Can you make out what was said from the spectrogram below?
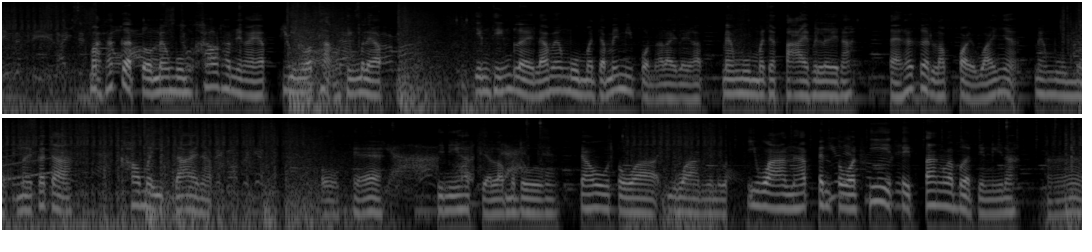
In the field. Take this มาถ้าเกิดตัวแมงมุมเข้าทำยังไงครับยิงรถถังทิ้งไปเลยครับยิงทิ้งไปเลยแล้วแมงมุมมันจะไม่มีผลอะไรเลยครับ แมงมุมมันจะตายไปเลยนะ แต่ถ้าเกิดเราปล่อยไว้เนี่ย แมงมุมเนี่ยมันก็จะเข้าเข้ามาอีกได้นะครับโอเค ทีนี้ครับเดี๋ยวเรามาดูเจ้าตัวอีวานกันดีกว่าอีวานนะครับ เป็นตัวที่ติดตั้งระเบิดอย่างนี้นะอ่า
